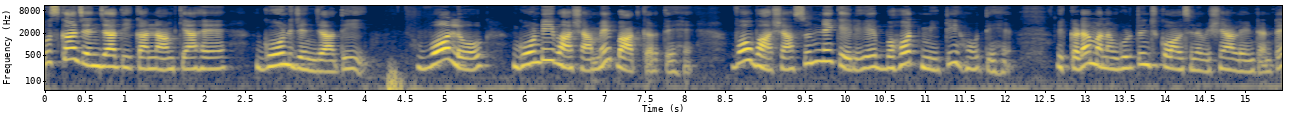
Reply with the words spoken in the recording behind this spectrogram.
उसका जनजाति का नाम क्या है? गोंड जनजाति। वो लोग गोंडी भाषा में बात करते हैं वो భాష సున్నే के लिए बहुत मीठी होती है ఇక్కడ మనం గుర్తుంచుకోవాల్సిన విషయాలు ఏంటంటే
